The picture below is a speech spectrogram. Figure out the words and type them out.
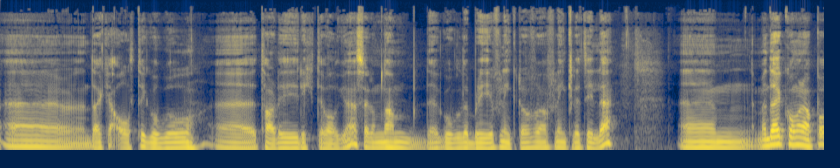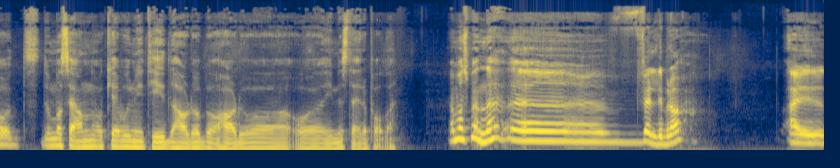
Uh, det er ikke alltid Google uh, tar de riktige valgene, selv om de, Google blir flinkere og flinkere til det. Um, men det kommer an på Du må se an okay, hvor mye tid har du, har du å, å investere på det. Ja, men Spennende. Eh, veldig bra. Er,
